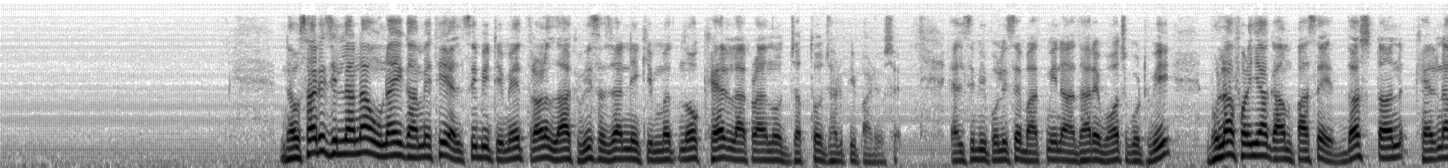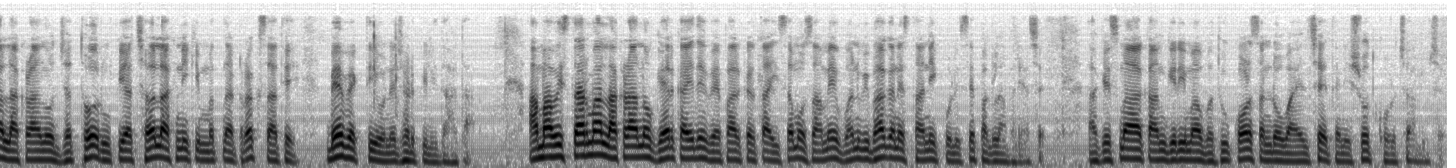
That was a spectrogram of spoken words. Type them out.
નવસારી જિલ્લાના ઉનાઈ ગામેથી એલસીબી ટીમે ત્રણ લાખ વીસ હજારની કિંમતનો ખેર લાકડાનો જથ્થો ઝડપી પાડ્યો છે. એલસીબી પોલીસે બાતમીના આધારે વોચ ગોઠવી ભૂલાફળિયા ગામ પાસે દસ ટન ખેરના લાકડાનો જથ્થો રૂપિયા છ લાખની કિંમતના ટ્રક સાથે બે વ્યક્તિઓને ઝડપી લીધા હતા. આમાં વિસ્તારમાં લાકડાનો ગેરકાયદે વેપાર કરતા ઈસમો સામે વન વિભાગ અને સ્થાનિક પોલીસે પગલાં ભર્યા છે. આ કેસમાં આ કામગીરીમાં વધુ કોણ સંડોવાયેલ છે તેની શોધખોળ ચાલુ છે.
